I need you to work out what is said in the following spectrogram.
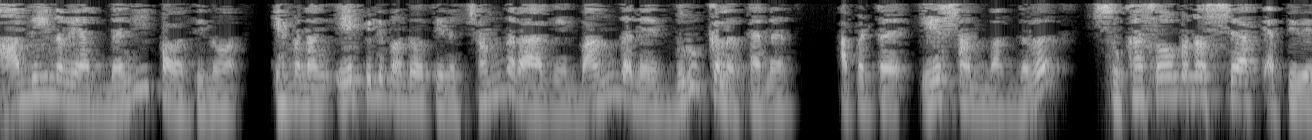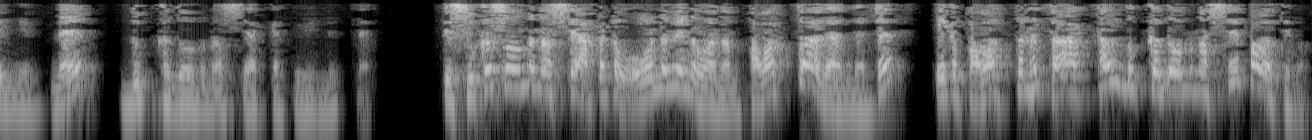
ආදීනවයක් දැනී පවතිනවා එහෙමනම් ඒ පිළිබඳව තියෙන චන්දරාගයේ බන්ධනය දුරු කළ තැන අපිට ඒ සම්බන්ධව සුඛ සෝමනස්යක් ඇති වෙන්නේ නැහැ දුක්ඛ දෝමනස්යක් ඇති වෙන්නේ නැහැ. ඒ සුඛ සෝමනස්ය අපට ඕන වෙනවා නම් පවත්වා ගන්නට ඒක පවත්වන තාක්කල් දුක්ඛ දෝමනස්ය පවතිනවා.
